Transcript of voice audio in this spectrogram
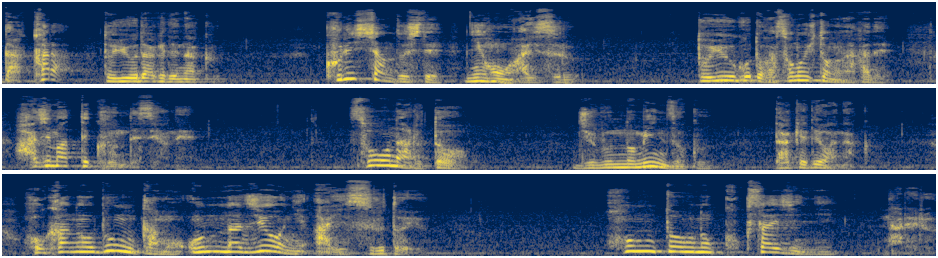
だからというだけでなくクリスチャンとして日本を愛する。ということがその人の中で始まってくるんですよね。そうなると自分の民族だけではなく他の文化も同じように愛するという本当の国際人になれる。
